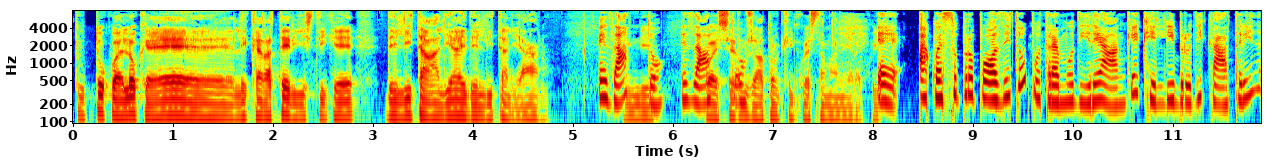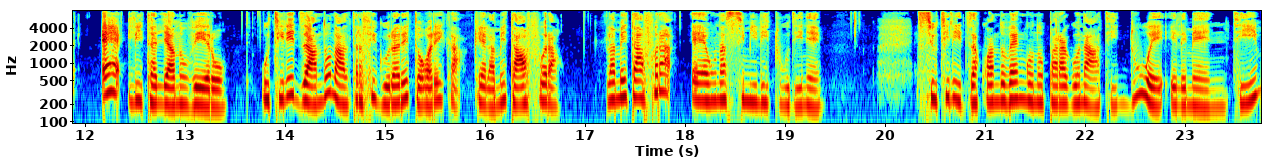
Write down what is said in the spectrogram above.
tutto quello che è le caratteristiche dell'Italia e dell'italiano. Quindi esatto, può essere esatto. usato anche in questa maniera qui. E a questo proposito potremmo dire anche che il libro di Catherine è l'italiano vero, utilizzando un'altra figura retorica che è la metafora. La metafora è una similitudine. Si utilizza quando vengono paragonati due elementi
